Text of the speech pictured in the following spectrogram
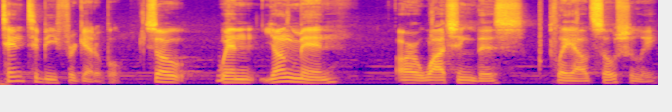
tend to be forgettable. So when young men are watching this play out socially,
